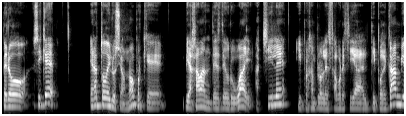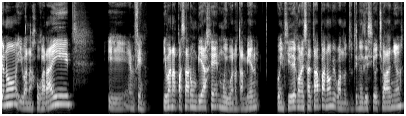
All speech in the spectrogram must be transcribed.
Pero sí que era todo ilusión, ¿no? Porque viajaban desde Uruguay a Chile y, por ejemplo, les favorecía el tipo de cambio, ¿no? Iban a jugar ahí y, en fin, iban a pasar un viaje muy bueno. También coincide con esa etapa, ¿no? Que cuando tú tienes 18 años,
